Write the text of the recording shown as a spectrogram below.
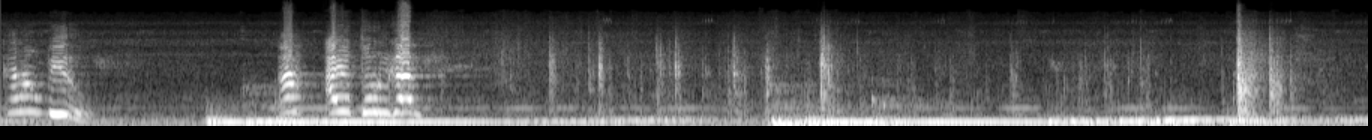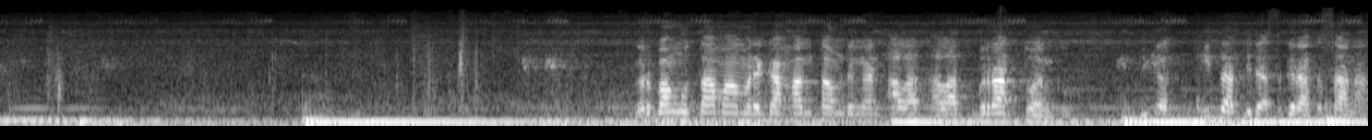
Sekarang biru. Ah, ayo turunkan. Gerbang utama mereka hantam dengan alat-alat berat, tuanku. Jika kita tidak segera ke sana,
